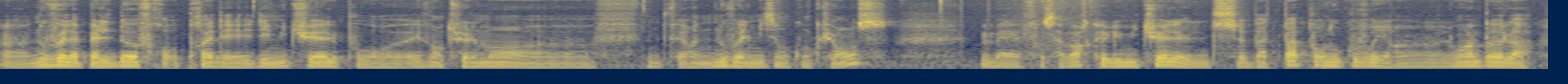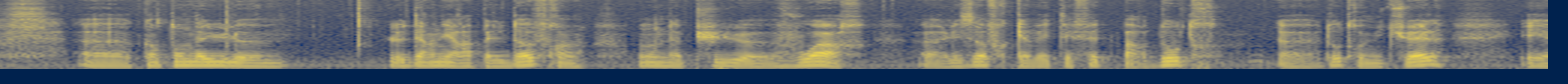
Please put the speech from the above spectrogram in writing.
un nouvel appel d'offres auprès des, mutuelles pour éventuellement faire une nouvelle mise en concurrence. Mais il faut savoir que les mutuelles ne se battent pas pour nous couvrir, hein, loin de là. Euh, quand on a eu le, dernier appel d'offres, on a pu euh, voir euh, les offres qui avaient été faites par d'autres mutuelles et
